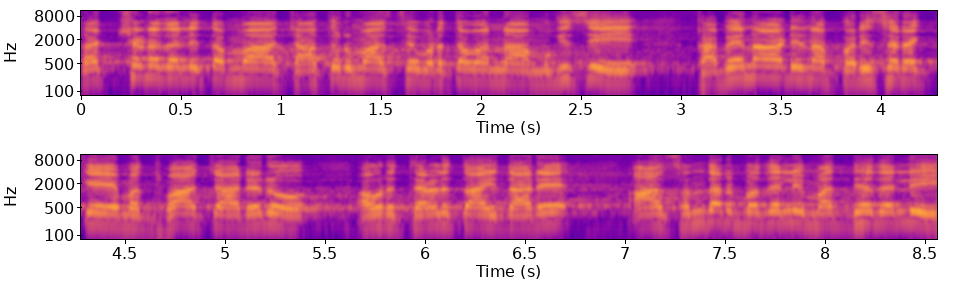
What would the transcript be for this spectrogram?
ತಕ್ಷಣದಲ್ಲಿ ತಮ್ಮ ಚಾತುರ್ಮಾಸ್ಯ ವ್ರತವನ್ನು ಮುಗಿಸಿ ಕಬೆನಾಡಿನ ಪರಿಸರಕ್ಕೆ ಮಧ್ವಾಚಾರ್ಯರು ಅವರು ತೆರಳುತ್ತಾ ಇದ್ದಾರೆ. ಆ ಸಂದರ್ಭದಲ್ಲಿ ಮಧ್ಯದಲ್ಲಿ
